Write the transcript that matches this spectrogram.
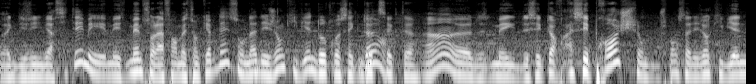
avec des universités, mais, même sur la formation CAFDES, on a des gens qui viennent d'autres secteurs. secteurs. Hein, mais des secteurs assez proches. Je pense à des gens qui viennent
